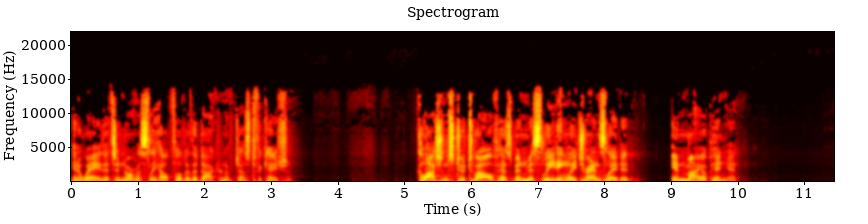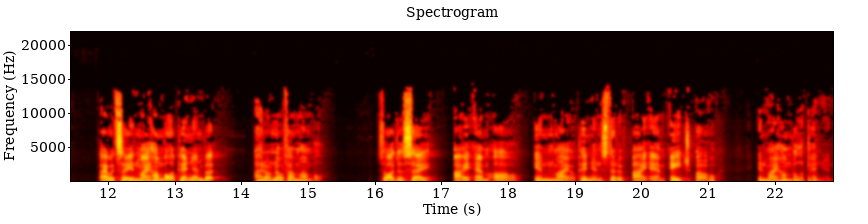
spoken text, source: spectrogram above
in a way that's enormously helpful to the doctrine of justification. Colossians 2:12 has been misleadingly translated in my opinion. I would say in my humble opinion, but I don't know if I'm humble. So I'll just say I M O in my opinion instead of I M H O in my humble opinion.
